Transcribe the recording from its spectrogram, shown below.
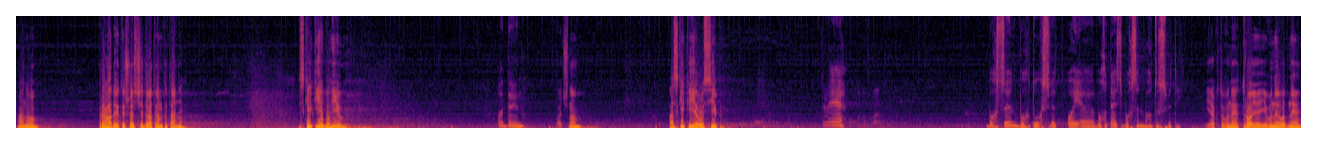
Ану, пригадуєте щось чи давати вам питання? Скільки є богів? Один. Точно? А скільки є осіб? Три. Бог син, Бог Дух Свят. Ой, е, Бог Отець, Бог син, Бог Дух Святий. Як то вони троє і вони одне?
